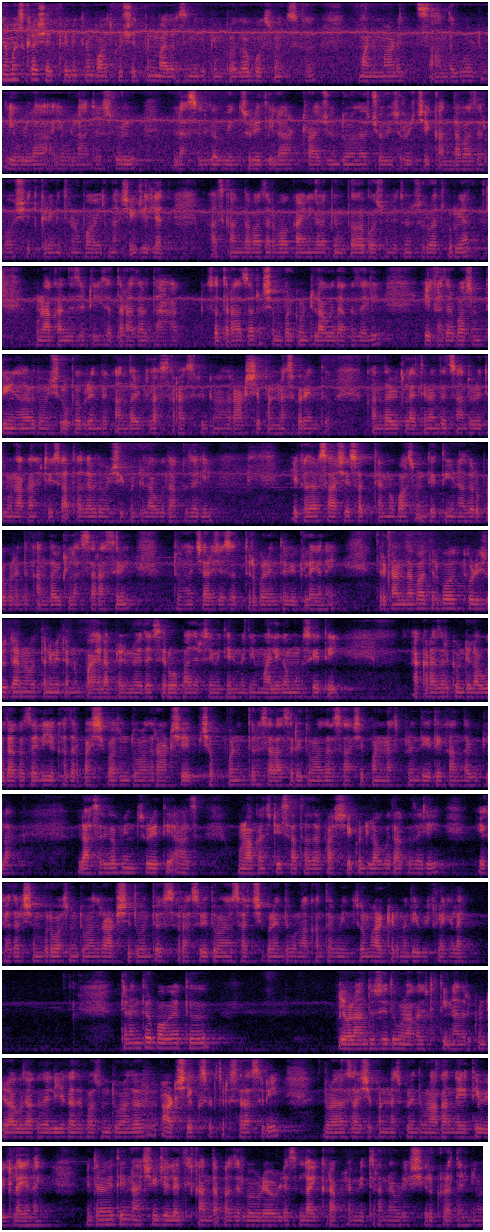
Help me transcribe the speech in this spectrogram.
नमस्कार शेतकरी मित्र पाहत शेतपण बाजार समिती पिंपळगाव बसवंतसह मनमाड चांदवड येवला येवला दसूल लासलगाव विंचूर येथील अठरा जून दोन हजार चोवीस रोजीचे कांदा बाजारभाव शेतकरी मित्रांनो पाहूयात. नाशिक जिल्ह्यात आज कांदा बाजारभाव काय निघाला? पिंपळगाव बसवंत इथून सुरुवात करूया. उन्हा कांद्यासाठी सतरा हजार दहा सतरा हजार शंभर क्विंटल लागू दाखल झाली. एक हजारपासून तीन हजार दोनशे रुपयेपर्यंत कांदा विकला. सरासरी दोन हजार आठशे पन्नासपर्यंत कांदा विकला. त्यानंतर चांदोड येथे उन्हा सात हजार दोनशे क्विंटल लागू दाखल झाली. एक हजार सहाशे सत्त्याण्णवपासून ते तीन हजार रुपयेपर्यंत कांदा विकला. सरासरी दोन हजार चारशे सत्तरपर्यंत विकला गेला आहे. तर कांदा बाजारभावात थोडी सुधारणा होताना मित्रांनो पाहायला आपल्याला मिळत आहे. सर्व बाजार समित्यांमध्ये मालिका मुंगस येते. अकरा हजार क्विंटल लागू दाखल झाली. एक हजार पाचशेपासून दोन हजार आठशे छप्पन तर सरासरी दोन हजार सहाशे पन्नासपर्यंत येथे कांदा विकला. लासलगाव पिंचूर येथे आज उन्हाकांसाठी सात हजार पाचशे क्विंटल लागू दाखल झाली. एक हजार शंभरपासून दोन हजार आठशे दोन तर सरासरी दोन हजार सातशेपर्यंत उन्हाकांता विंचूर मार्केटमध्ये विकला गेला आहे. त्यानंतर पाहूयात येवला दुसरे ते तीन हजार क्विंटल अगोदर दाखल झाली एक हजारपासून दोन हजार आठशे एकसष्ट तर सरासरी दोन हजार सहाशे पन्नासपर्यंत उन्हा कांदा येथे विकला गेला आहे मित्रांनो येथे नाशिक जिल्ह्यातील कांदा बाजार एवढे आवडल्यास लाईक करा आपल्या मित्रांना एवढे शेअर करा. धन्यवाद.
